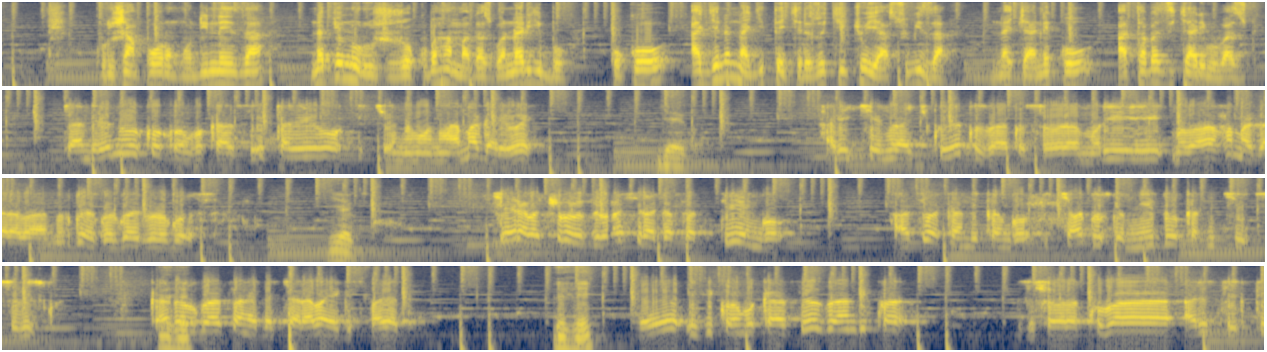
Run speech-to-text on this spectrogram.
Kuri jean paul nkundineza na byo ni urujijo kuba ahamagazwa na ribu kuko agena nta gitekerezo cy'icyo yasubiza na cyane ko atabazi icyo ari bubazwe. Icya mbere ni uko konvokasiyo itariho ikintu umuntu ahamagariwe. Yego. Hari ikintu gikwiye kuzakosora muri mu bahamagara abantu urwego urwo ari rwo rwose. Yego. Kera abacuruzi bashyiraga fagitire ngo hasi bakandika ngo icyaguzwe mu iduka ntikisubizwe kandi ubwo wasangaga cyarabaye egisipayadi rero izi konvokasiyo zandikwa zishobora kuba ari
